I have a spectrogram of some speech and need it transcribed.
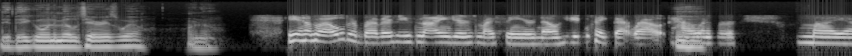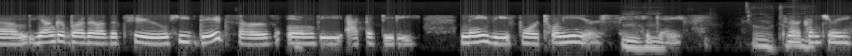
Did they go in the military as well, or no? Yeah, my older brother, he's nine years my senior. No, he didn't take that route. Uh-huh. However, my um, younger brother of the two, he did serve in the active duty Navy for 20 years. Mm-hmm. He gave oh, to our country.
